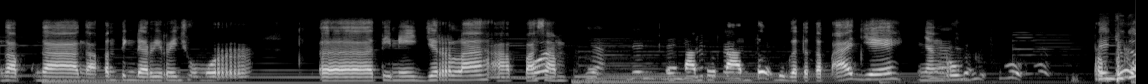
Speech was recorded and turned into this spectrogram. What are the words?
nggak nggak nggak penting dari range umur eh teenager lah apa Oh, sampai Iya, dan dan tante-tante juga tetap aja yang Iya, rugi. Dan juga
